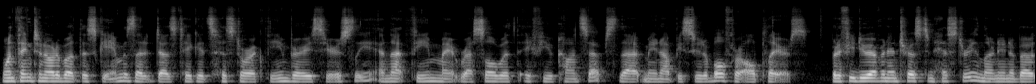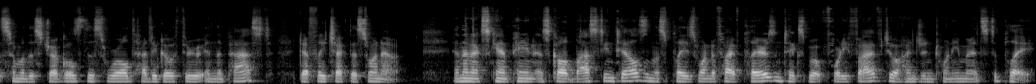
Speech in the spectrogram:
One thing to note about this game is that it does take its historic theme very seriously, and that theme might wrestle with a few concepts that may not be suitable for all players. But if you do have an interest in history and learning about some of the struggles this world had to go through in the past, definitely check this one out. And the next campaign is called Lasting Tales, and this plays 1 to 5 players and takes about 45 to 120 minutes to play.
